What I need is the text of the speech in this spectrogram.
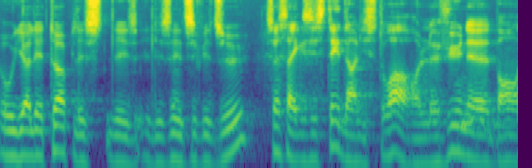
où il y a l'État et les, les, individus. Ça, ça a existé dans l'histoire. On l'a vu, bon,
